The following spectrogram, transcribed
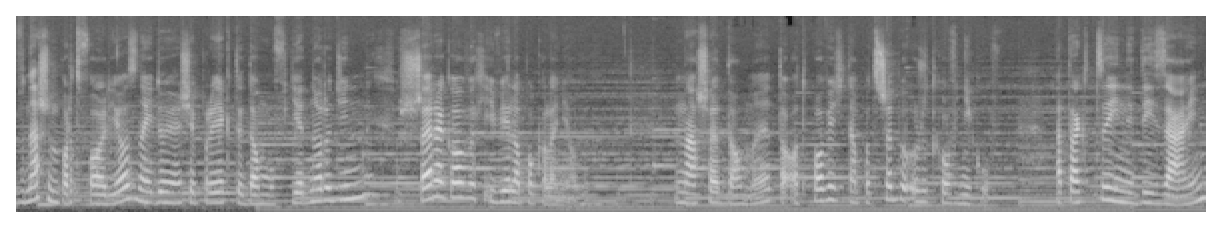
W naszym portfolio znajdują się projekty domów jednorodzinnych, szeregowych i wielopokoleniowych. Nasze domy to odpowiedź na potrzeby użytkowników, atrakcyjny design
